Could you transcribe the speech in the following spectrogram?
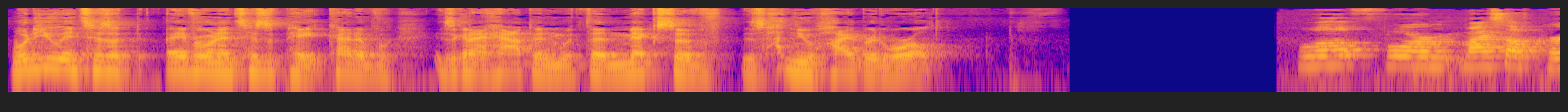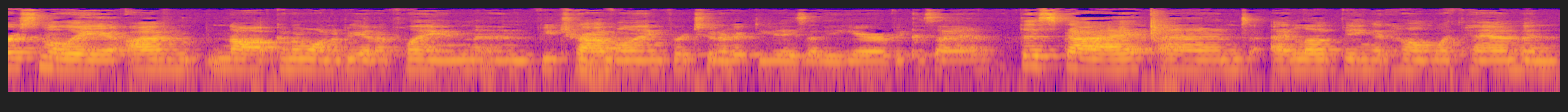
what do you anticipate? Everyone anticipate kind of is going to happen with the mix of this new hybrid world? Well, for myself personally, I'm not going to want to be on a plane and be traveling for 250 days of the year because I have this guy and I love being at home with him. And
